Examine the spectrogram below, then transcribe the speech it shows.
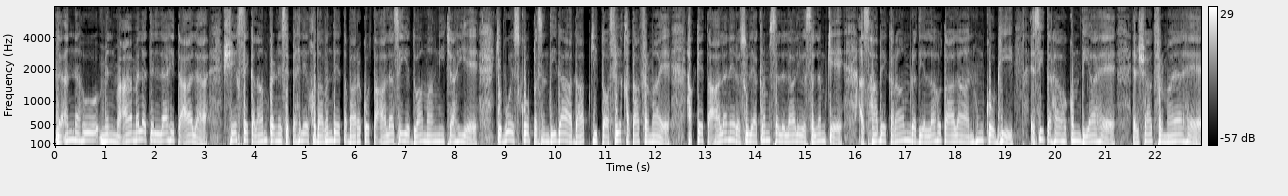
لأنه من معاملت اللہ تعالی شیخ سے کلام کرنے سے پہلے خداوند تبارک و تعالی سے یہ دعا مانگنی چاہیے کہ وہ اس کو پسندیدہ آداب کی توفیق عطا فرمائے. حق تعالی نے رسول اکرم صلی اللہ علیہ وسلم کے اصحاب کرام رضی اللہ تعالی عنہم کو بھی اسی طرح حکم دیا ہے، ارشاد فرمایا ہے،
